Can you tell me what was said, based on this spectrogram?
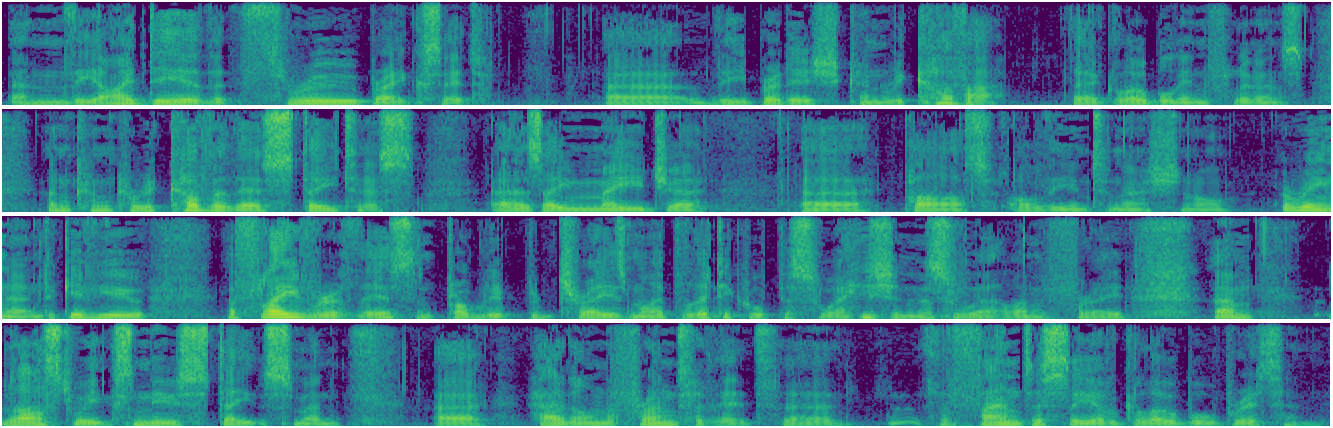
and the idea that through Brexit, the British can recover their global influence and can recover their status as a major uh, part of the international arena. And to give you a flavour of this, and probably betrays my political persuasion as well, I'm afraid, um, last week's New Statesman uh, had on the front of it uh, the fantasy of global Britain.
